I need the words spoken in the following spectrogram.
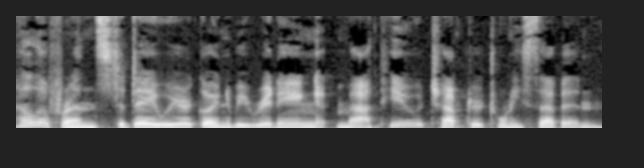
Hello, friends. Today we are going to be reading Matthew chapter 27.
